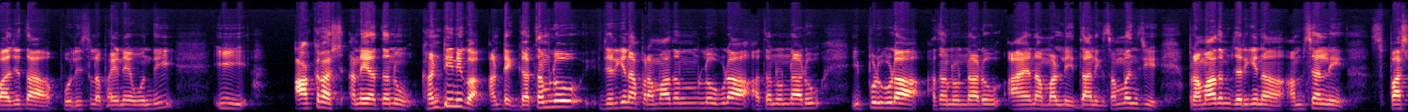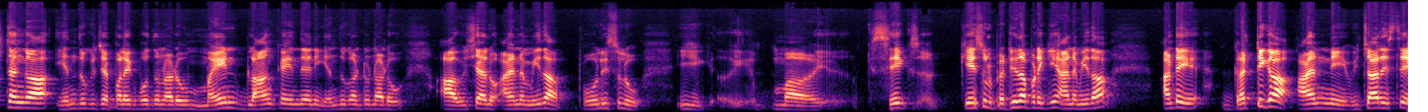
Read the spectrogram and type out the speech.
బాధ్యత పోలీసులపైనే ఉంది. ఈ ఆకాష్ అనే అతను కంటిన్యూగా అంటే గతంలో జరిగిన ప్రమాదంలో కూడా అతను ఉన్నాడు ఇప్పుడు కూడా అతను ఉన్నాడు ఆయన మళ్ళీ దానికి సంబంధించి ప్రమాదం జరిగిన అంశాల్ని స్పష్టంగా ఎందుకు చెప్పలేకపోతున్నాడు మైండ్ బ్లాంక్ అయింది అని ఎందుకు అంటున్నాడు ఆ విషయాలు ఆయన మీద పోలీసులు ఈ మా కేసులు పెట్టినప్పటికీ ఆయన మీద అంటే గట్టిగా ఆయన్ని విచారిస్తే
